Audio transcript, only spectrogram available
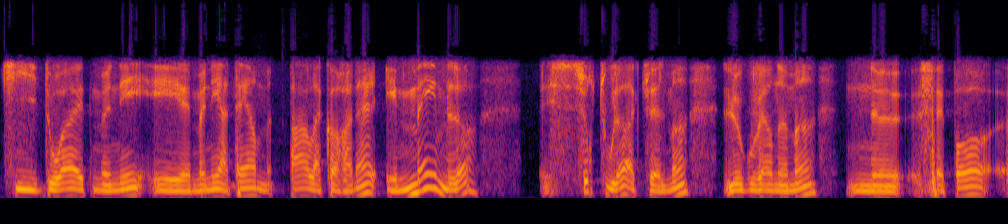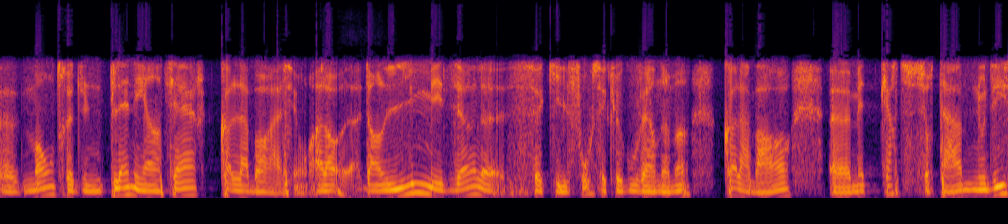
qui doit être menée et menée à terme par la coroner. Et même là, surtout là actuellement, le gouvernement ne fait pas euh, montre d'une pleine et entière collaboration. Alors, dans l'immédiat, ce qu'il faut, c'est que le gouvernement collabore, euh, mette carte sur table, nous dise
